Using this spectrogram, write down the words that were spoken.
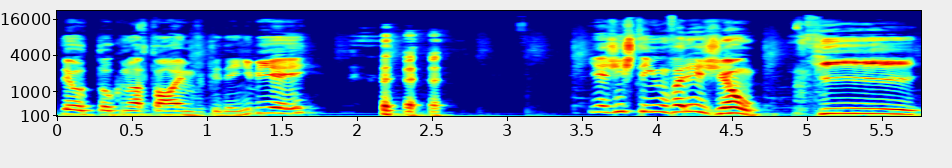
deu toco no atual MVP da NBA E a gente tem um varejão que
